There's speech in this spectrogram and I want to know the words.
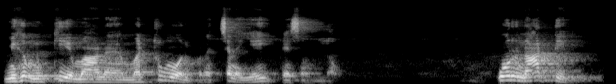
மிக முக்கியமான மற்றும் ஒரு பிரச்சனையை பேச உள்ளோம். ஒரு நாட்டில்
